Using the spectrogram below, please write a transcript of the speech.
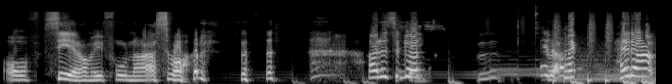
och ser om vi får några svar. ha det så gott! Mm. Hej då!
